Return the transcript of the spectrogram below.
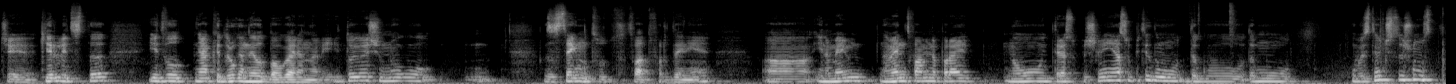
че кирилицата идва от някъде друга, не от България, нали? И той беше много засегнат от това твърдение. А, и на мен, на мен това ми направи много интересно впечатление. Аз опитах да му, да, го, да му обясня, че всъщност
